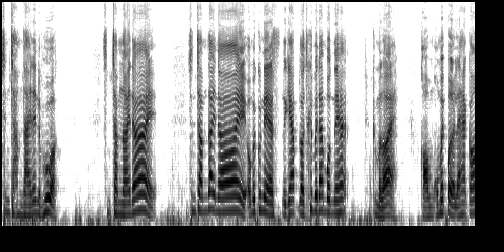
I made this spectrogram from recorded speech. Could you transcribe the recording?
ฉันจำได้แน่นะพวก ฉันจำนายได้ ฉันจำได้นาย โอ้ my goodness นะครับ เราจะขึ้นไปด้านบนนะฮะ ขึ้นมาเลย ขอผมคงไม่เปิดแล้วฮะก็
